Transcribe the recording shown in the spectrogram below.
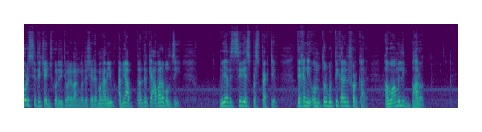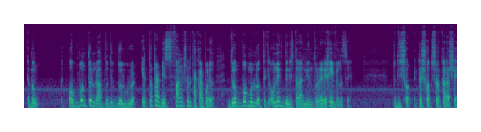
পরিস্থিতি চেঞ্জ করে দিতে পারে বাংলাদেশের। এবং আমি আমি আপনাদেরকে আবারও বলছি we have a serious perspective দেখেন এই অন্তর্বর্তীকালীন সরকার, আওয়ামী লীগ, ভারত এবং অভ্যন্তরীণ রাজনৈতিক দলগুলোর এতটা ডিসফাংশন থাকার পরেও দ্রব্যমূল্য থেকে অনেক জিনিস তারা নিয়ন্ত্রণে রেখেই ফেলেছে। যদি একটা সৎ সরকার আসে,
